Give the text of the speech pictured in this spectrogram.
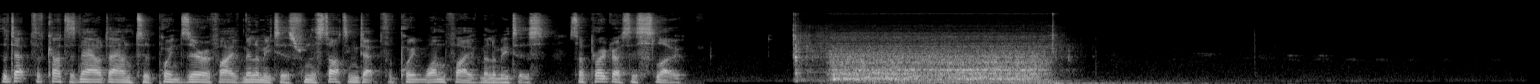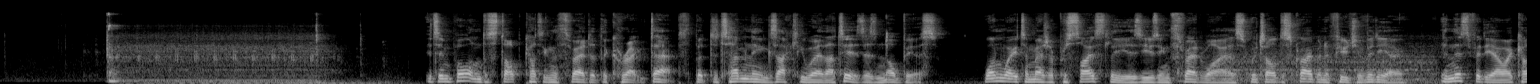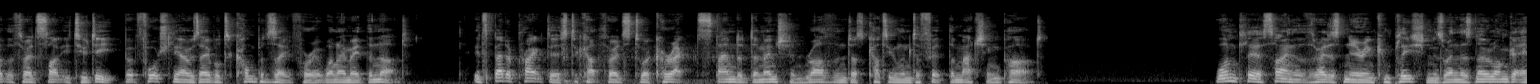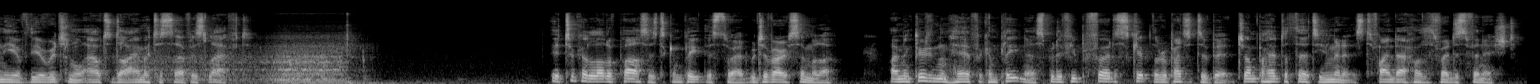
The depth of cut is now down to 0.05mm from the starting depth of 0.15mm, so progress is slow. It's important to stop cutting the thread at the correct depth, but determining exactly where that is isn't obvious. One way to measure precisely is using thread wires, which I'll describe in a future video. In this video I cut the thread slightly too deep, but fortunately I was able to compensate for it when I made the nut. It's better practice to cut threads to a correct standard dimension rather than just cutting them to fit the matching part. One clear sign that the thread is nearing completion is when there's no longer any of the original outer diameter surface left. It took a lot of passes to complete this thread, which are very similar. I'm including them here for completeness, but if you prefer to skip the repetitive bit, jump ahead to 13 minutes to find out how the thread is finished.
